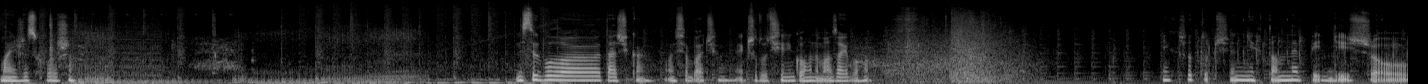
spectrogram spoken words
Майже схожа. Десь тут була тачка, ось я бачу, якщо тут ще нікого нема зайвого. Якщо тут ще ніхто не підійшов.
